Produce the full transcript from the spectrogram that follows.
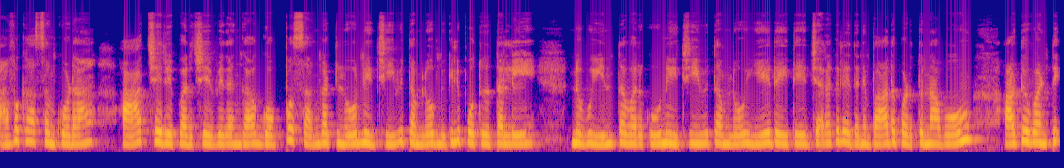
అవకాశం కూడా ఆశ్చర్యపరిచే విధంగా గొప్ప సంఘటనలు నీ జీవితంలో మిగిలిపోతుంది తల్లి. నువ్వు ఇంతవరకు నీ జీవితంలో ఏదైతే జరగలేదని బాధపడుతున్నావో అటువంటి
